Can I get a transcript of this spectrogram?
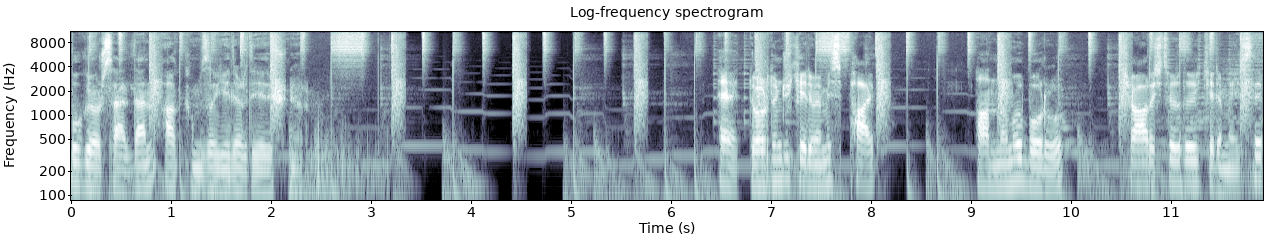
bu görselden aklımıza gelir diye düşünüyorum. Evet, dördüncü kelimemiz pipe. Anlamı boru. Çağrıştırdığı kelime ise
